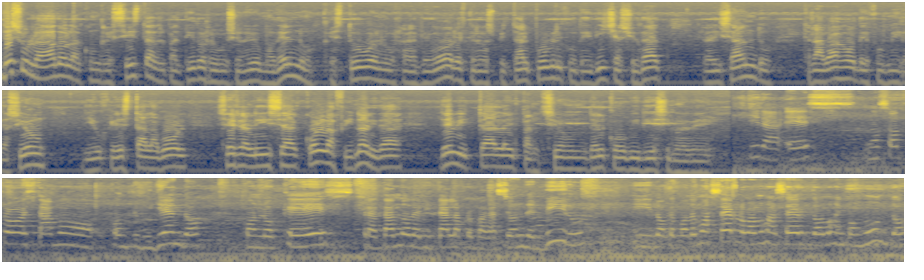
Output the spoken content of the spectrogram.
De su lado, la congresista del Partido Revolucionario Moderno, que estuvo en los alrededores del hospital público de dicha ciudad realizando trabajo de fumigación, dijo que esta labor se realiza con la finalidad de evitar la expansión del COVID-19. Mira, es, nosotros estamos contribuyendo con lo que es tratando de evitar la propagación del virus y lo que podemos hacer lo vamos a hacer todos en conjunto,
